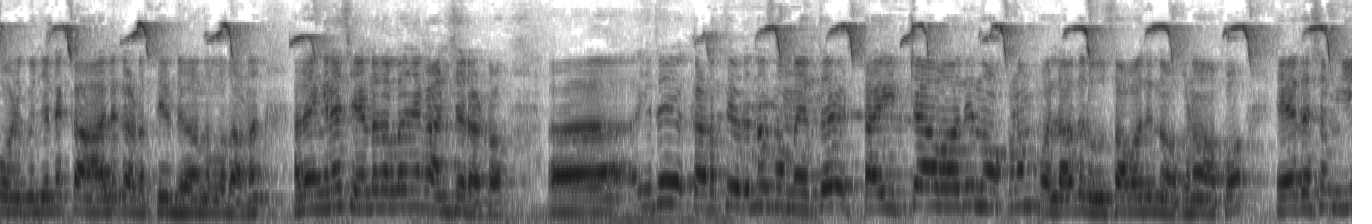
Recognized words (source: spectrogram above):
കോഴിക്കുഞ്ഞിന്റെ കാൽ കടത്തിയിടുക എന്നുള്ളതാണ്. അതെങ്ങനെയാണ് ചെയ്യേണ്ടതെന്നുള്ളത് ഞാൻ കാണിച്ചു തരാം കേട്ടോ. ഇത് കടത്തിയിടുന്ന സമയത്ത് ടൈറ്റ് ആവാതെ നോക്കണം വല്ലാതെ ലൂസ് ആവാതെ നോക്കണം. അപ്പോൾ ഏകദേശം ഈ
